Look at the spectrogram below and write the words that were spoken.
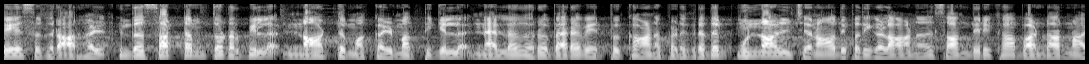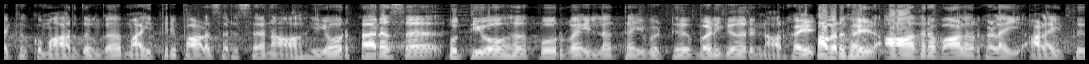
பேசுகிறார்கள். இந்த சட்டம் தொடர்பில் நாட்டு மக்கள் மத்தியில் நல்லதொரு வரவேற்பு காணப்படுகிறது. முன்னாள் ஜனாதிபதிகளான சந்திரிகா பண்டார்நாயக்க குமார்துங்க மைத்ரிபால சிறிசேன ஆகியோர் அரச உத்தியோகபூர்வ இல்லத்தை விட்டு வெளியேறினார்கள். அவர்கள் ஆதரவாளர்களை அழைத்து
